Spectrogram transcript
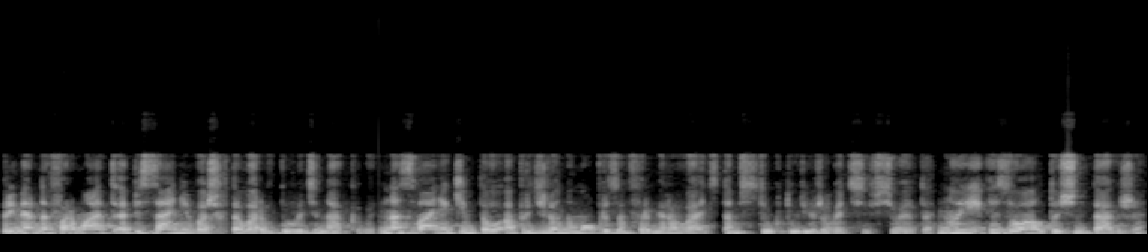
примерно формат описания ваших товаров был одинаковый. Название каким-то определенным образом формировать, там, структурировать все это. Ну и визуал точно так же.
